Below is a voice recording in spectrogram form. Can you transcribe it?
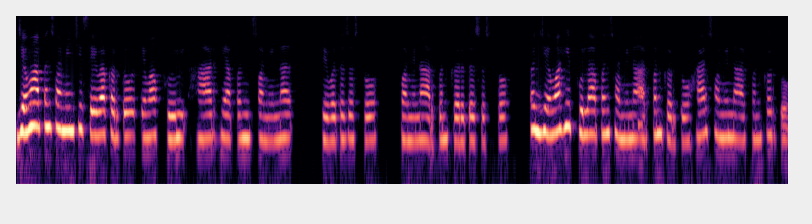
जेव्हा आपण स्वामींची सेवा करतो तेव्हा फुल हार हे आपण स्वामींना ठेवतच असतो स्वामींना अर्पण करतच असतो. पण जेव्हा ही फुलं आपण स्वामींना अर्पण करतो हार स्वामींना अर्पण करतो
